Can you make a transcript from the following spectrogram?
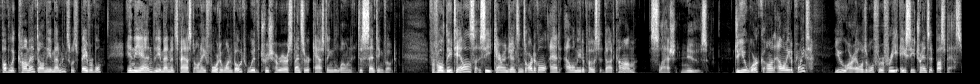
Public comment on the amendments was favorable. In the end, the amendments passed on a 4 to 1 vote, with Trish Herrera Spencer casting the lone dissenting vote. For full details, see Karen Jensen's article at alamedapost.com/news. Do you work on Alameda Point? You are eligible for a free AC Transit bus pass.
